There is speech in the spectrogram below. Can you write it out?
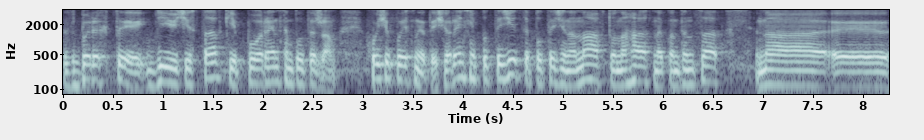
зберегти діючі ставки по рентним платежам. Хочу пояснити, що рентні платежі це платежі на нафту, на газ, на конденсат, на е,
